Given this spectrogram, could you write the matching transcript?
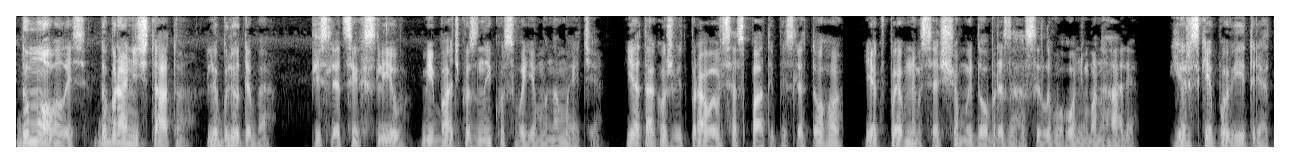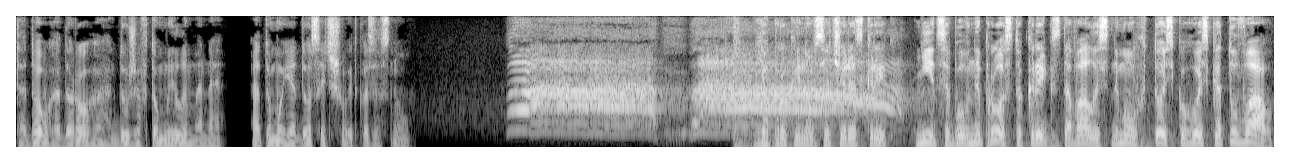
Домовились, добраніч, тато, люблю тебе. Після цих слів мій батько зник у своєму наметі. Я також відправився спати після того, як впевнився, що ми добре загасили вогонь у мангалі. Гірське повітря та довга дорога дуже втомили мене, а тому я досить швидко заснув. Я прокинувся через крик. Ні, це був не просто крик, здавалось, немов хтось когось катував.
